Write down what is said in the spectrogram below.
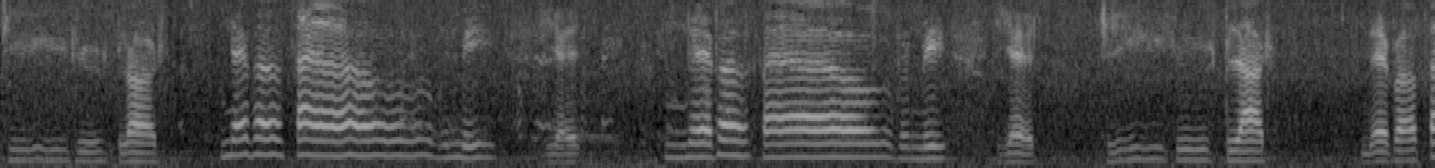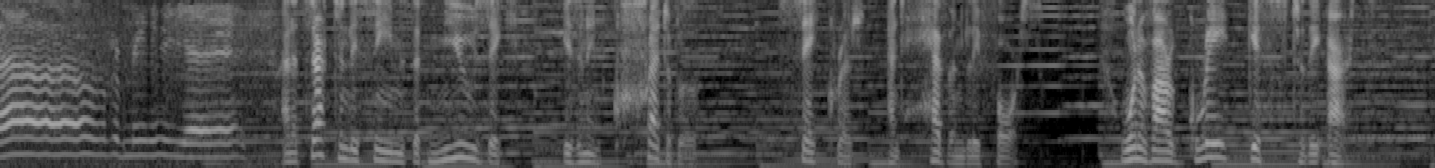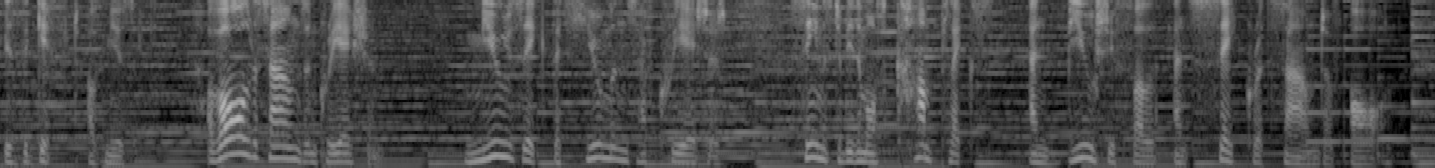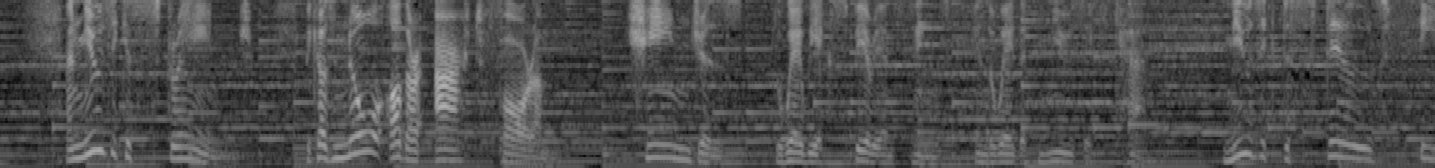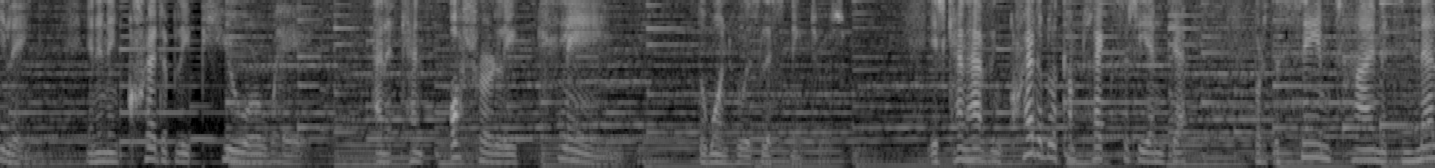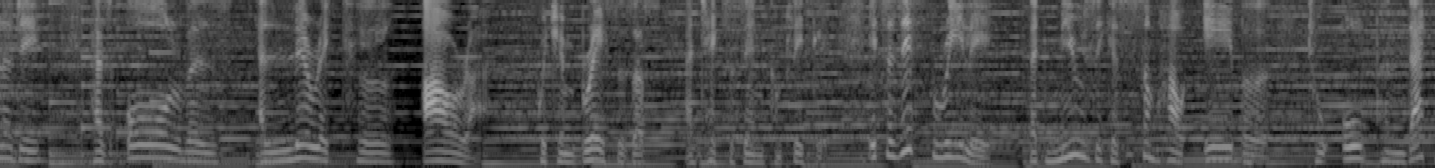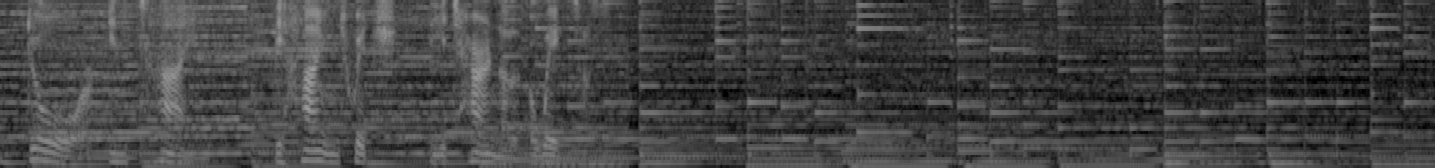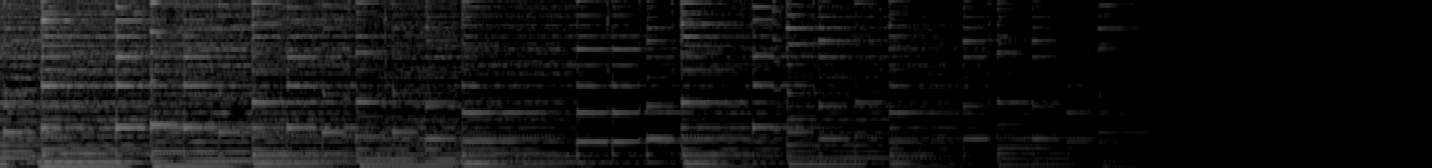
Jesus' blood never found me yet never found me yet. Jesus' blood never found me yet. And it certainly seems that music is an incredible, sacred, and heavenly force. One of our great gifts to the earth is the gift of music. Of all the sounds in creation, music that humans have created seems to be the most complex and beautiful and sacred sound of all. And music is strange because no other art form changes the way we experience things in the way that music can. Music distills feeling in an incredibly pure way, and it can utterly claim the one who is listening to it. It can have incredible complexity and depth, but at the same time, its melody has always a lyrical aura which embraces us and takes us in completely. It's as if, really, that music is somehow able to open that door in time behind which the eternal awaits us.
